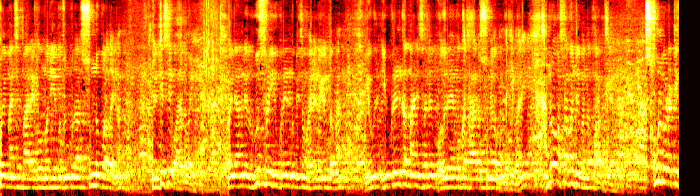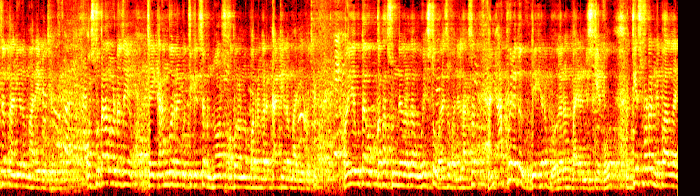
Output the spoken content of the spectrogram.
कोही मान्छे मारेको मरिएको जुन कुराहरू सुन्नु पर्दैन यो त्यसै भएको होइन अहिले हामीले रुस र युक्रेनको बिचमा भइरहेको युद्धमा यु युक्रेनका मानिसहरूले भोगिरहेको कथाहरू सुन्यो भनेदेखि भने हाम्रो अवस्था पनि त्योभन्दा फरक थियो स्कुलबाट टिचर तानिएर मारिएको थियो अस्पतालबाट चाहिँ चाहिँ काम गरिरहेको चिकित्सक नर्स अपहरणमा परेर गएर काटिएर मारिएको थियो अहिले उताको कथा सुन्दै गर्दा ऊ यस्तो भएछ भन्ने लाग्छ। हामी आफैले त्यो देखेर भोगेर बाहिर निस्किएको हो त्यसबाट नेपाललाई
